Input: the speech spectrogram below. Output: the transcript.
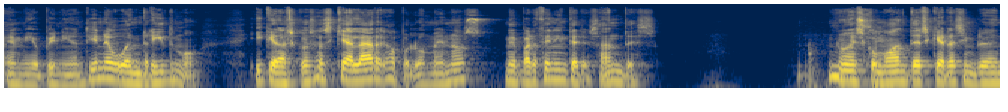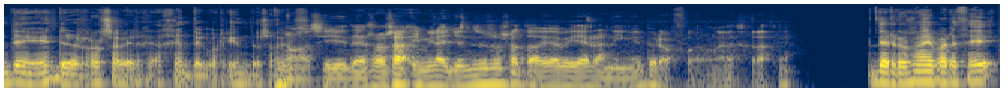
en mi opinión, tiene buen ritmo. Y que las cosas que alarga, por lo menos, me parecen interesantes. No es como antes que era simplemente entre rosa ver a gente corriendo, ¿sabes? No, sí, de Rosa. Y mira, yo en de Rosa todavía veía el anime, pero fue una desgracia. De Rosa me parece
